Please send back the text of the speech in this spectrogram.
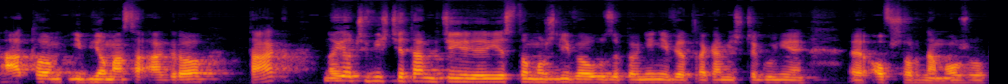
atom i biomasa agro, tak. No i oczywiście tam, gdzie jest to możliwe, uzupełnienie wiatrakami, szczególnie e, offshore na morzu,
